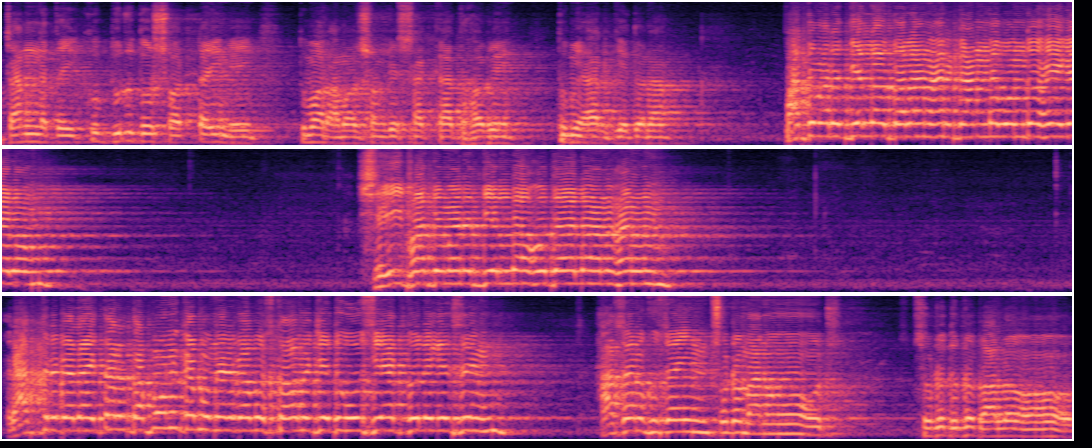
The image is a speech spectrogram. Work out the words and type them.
জান্নাতে খুব দ্রুত শর্ট টাইমে তোমার আমার সঙ্গে সাক্ষাৎ হবে। তুমি আর কেঁদো না। বন্ধ হয়ে গেল। সেই রাত্রে বেলায় তার দাপন কাপনের ব্যবস্থা হবে, যেহেতু ওসিয়াত করে গেছেন হাসান হুসাইন ছোট মানুষ, ছোট দুটো বালক,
